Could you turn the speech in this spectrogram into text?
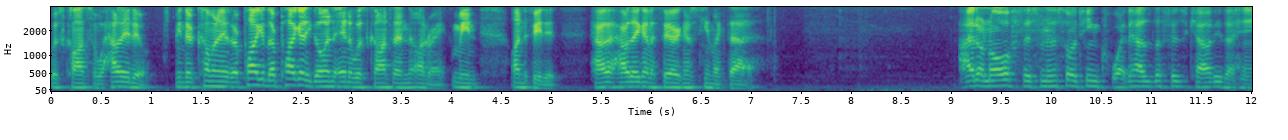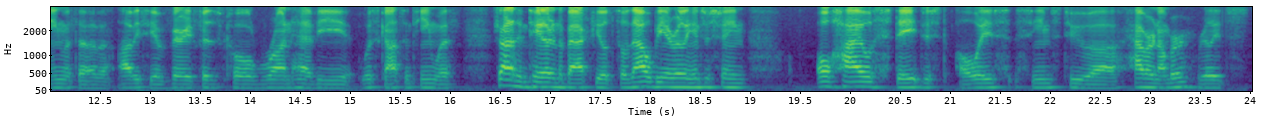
Wisconsin, how do they do? I mean, they're coming in. They're probably they're probably going to go into, into Wisconsin unranked. I mean, undefeated. How, how are they going to fare against a team like that? I don't know if this Minnesota team quite has the physicality to hang with a obviously a very physical, run heavy Wisconsin team with Jonathan Taylor in the backfield. So that will be a really interesting. Ohio State just always seems to uh, have our number. Really, it's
